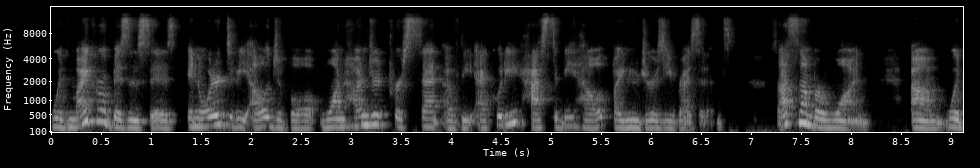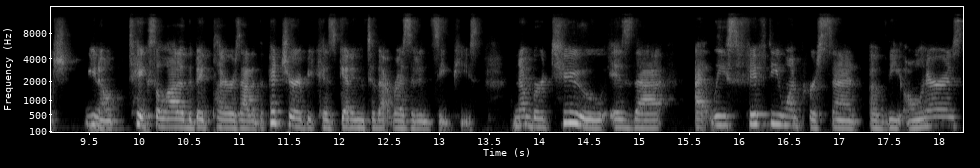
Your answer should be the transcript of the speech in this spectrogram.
With micro businesses, in order to be eligible, 100% of the equity has to be held by New Jersey residents. So that's number one, um, which you know takes a lot of the big players out of the picture because getting to that residency piece. Number two is that at least 51% of the owners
